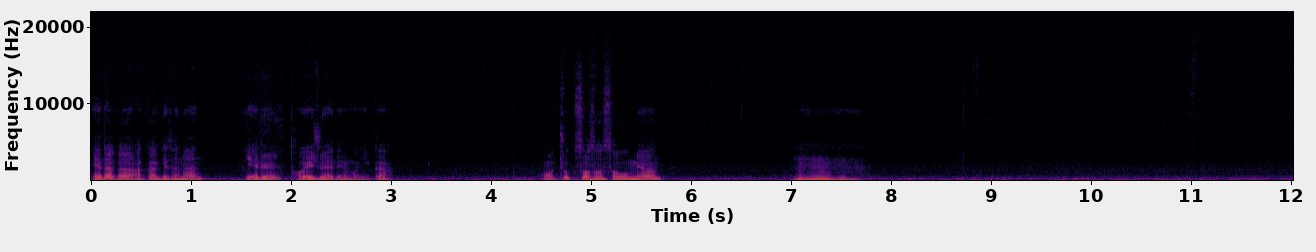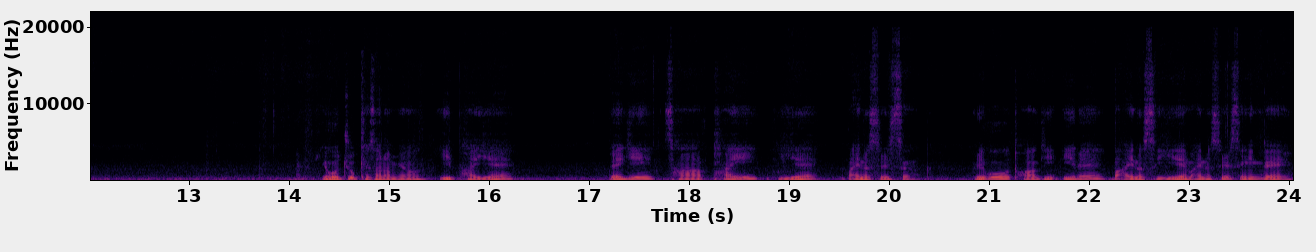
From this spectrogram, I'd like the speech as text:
에다가 아까 계산한 얘를 더해줘야 되는 거니까 어, 쭉 써서 써보면 음. 이거 쭉 계산하면 2파이에 빼기 4파이 2에 마이너스 1승. 그리고 더하기 1에 마이너스 2에 마이너스 1승인데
